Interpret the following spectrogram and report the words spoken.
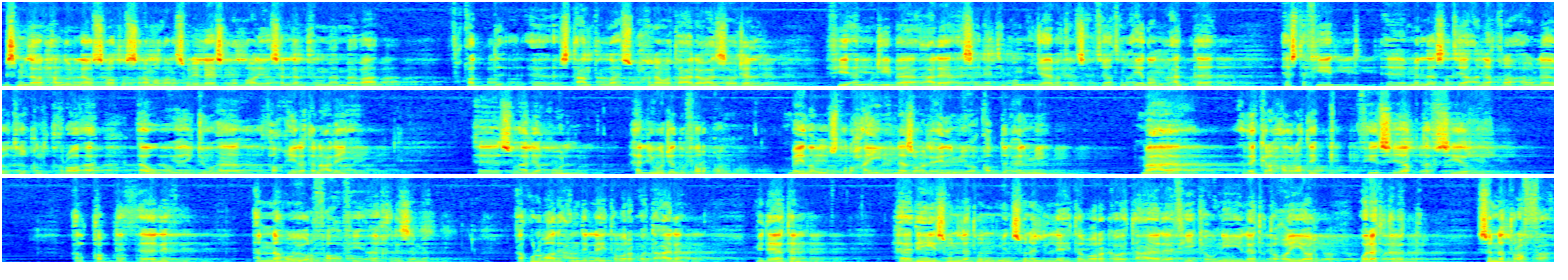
بسم الله والحمد لله والصلاة والسلام على رسول الله صلى الله عليه وسلم ثم أما بعد فقد استعنت الله سبحانه وتعالى وعز وجل في أن أجيب على أسئلتكم إجابة سطية أيضا حتى يستفيد من لا يستطيع أن يقرأ أو لا يطيق القراءة أو يجدها ثقيلة عليه سؤال يقول هل يوجد فرق بين المصطلحين نزع العلم وقبض العلم مع ذكر حضرتك في سياق تفسير القبض الثالث أنه يرفع في آخر الزمان أقول بعد حمد الله تبارك وتعالى بداية هذه سنة من سنن الله تبارك وتعالى في كونه لا تتغير ولا تتبدل. سنة رفع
